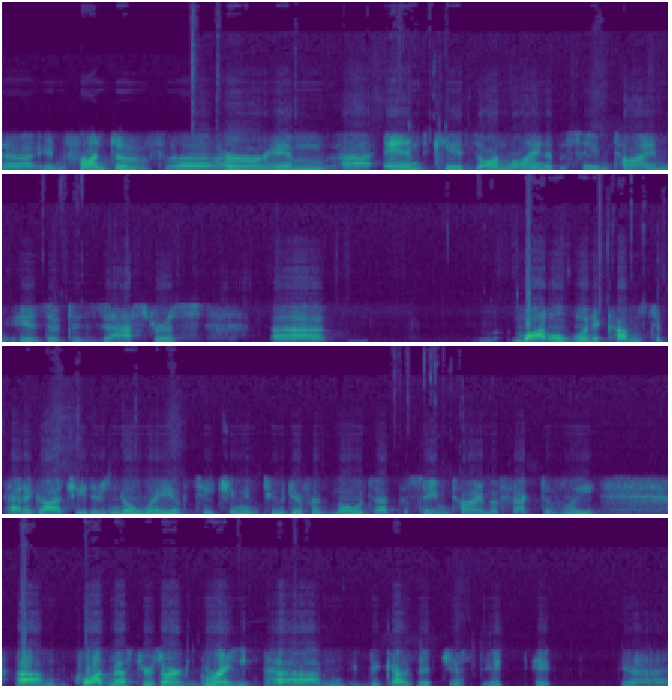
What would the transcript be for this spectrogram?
uh, in front of uh, her or him uh, and kids online at the same time, is a disastrous uh, model when it comes to pedagogy. There's no way of teaching in two different modes at the same time effectively. Um, quadmesters aren't great um, because it just it it uh,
